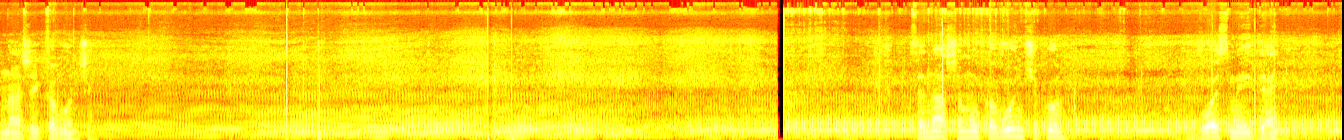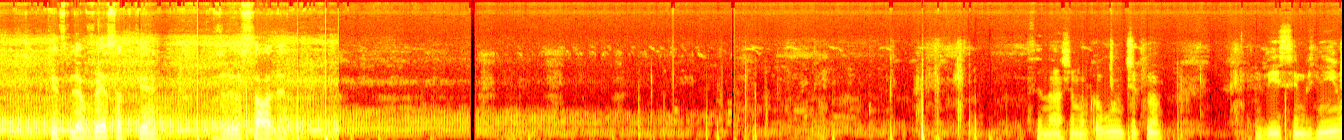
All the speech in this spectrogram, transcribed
наш кавунчик. Це нашому кавунчику восьмий день після висадки з розсади. Це нашому кавунчику 8 днів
